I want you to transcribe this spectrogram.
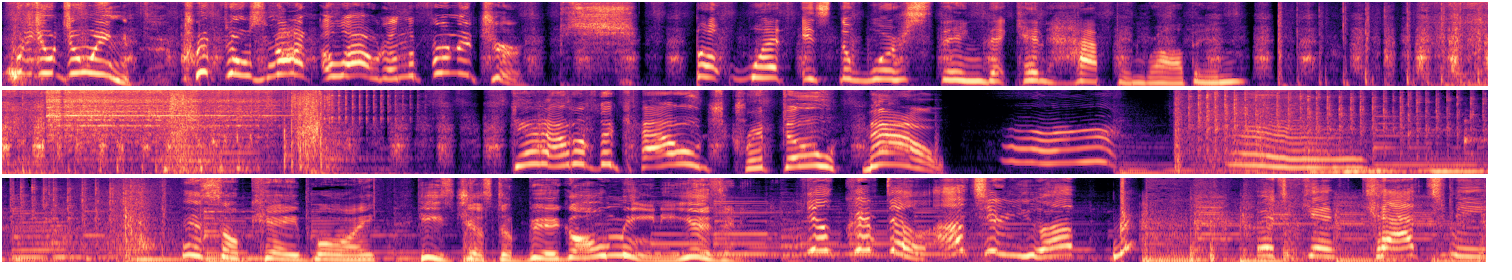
What are you doing? Krypto's not allowed on the furniture! But what is the worst thing that can happen, Robin? Get out of the couch, Krypto! Now! It's okay, boy. He's just a big old meanie, isn't he? Yo, Krypto, I'll cheer you up. But you can't catch me.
